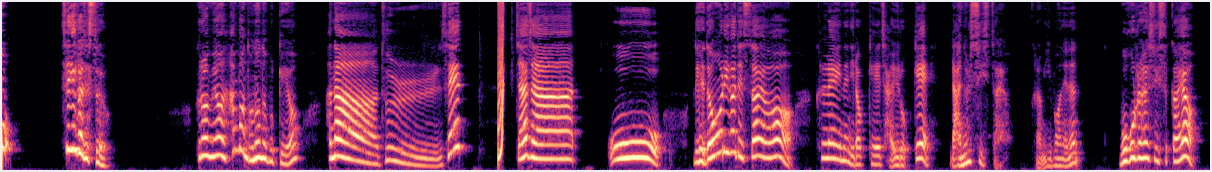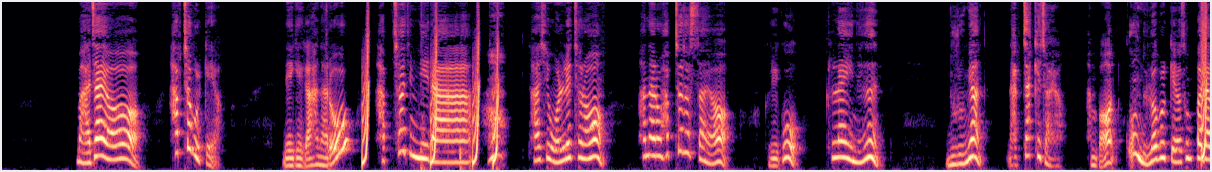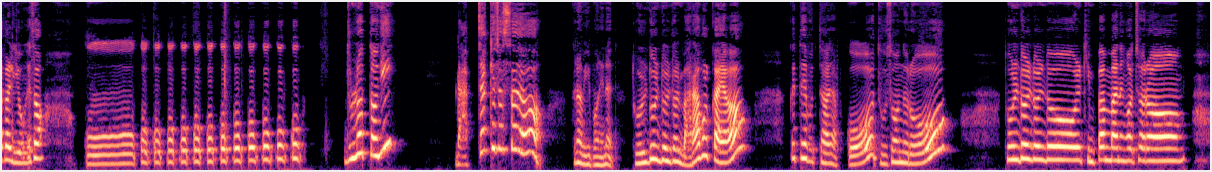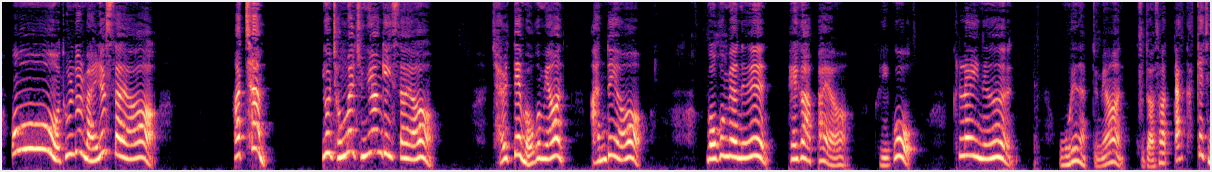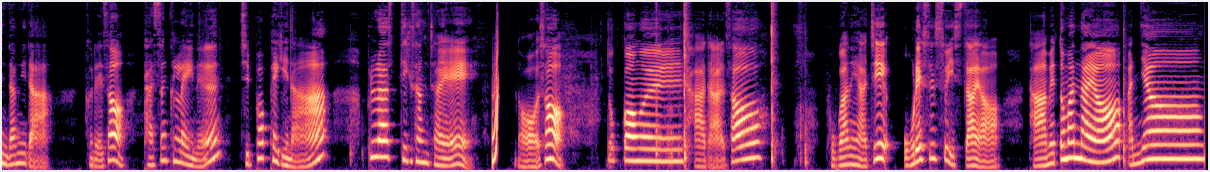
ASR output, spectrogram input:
세 개가 됐어요. 그러면 한 번 더 나눠볼게요. 하나, 둘, 셋. 짜잔. 오, 네 덩어리가 됐어요. 클레이는 이렇게 자유롭게 나눌 수 있어요. 그럼 이번에는 뭐를 할 수 있을까요? 맞아요. 합쳐볼게요. 네 개가 하나로 합쳐집니다. 헉, 다시 원래처럼 하나로 합쳐졌어요. 그리고 클레이는 누르면 납작해져요. 한번 꾹 눌러볼게요. 손바닥을 이용해서 꾹꾹꾹꾹꾹꾹꾹꾹꾹꾹꾹꾹꾹 눌렀더니 납작해졌어요. 그럼 이번에는 돌돌돌돌 말아볼까요? 끝에부터 잡고 두 손으로 돌돌돌돌 김밥 마는 것처럼 오 돌돌 말렸어요. 아 참! 이건 정말 중요한 게 있어요. 절대 먹으면 안 돼요. 먹으면은 배가 아파요. 그리고 클레이는 오래 놔두면 굳어서 딱딱해진답니다. 그래서 다쓴 클레이는 지퍼팩이나 플라스틱 상자에 넣어서 뚜껑을 닫아서 보관해야지 오래 쓸 수 있어요. 다음에 또 만나요. 안녕.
